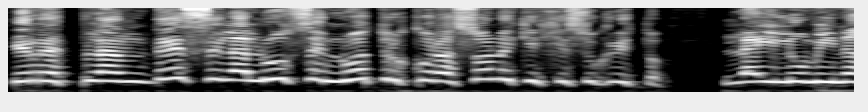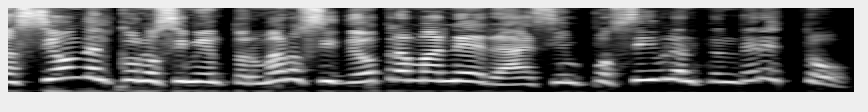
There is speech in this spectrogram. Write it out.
Que resplandece la luz en nuestros corazones, que es Jesucristo. La iluminación del conocimiento, hermano, si de otra manera es imposible entender esto.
